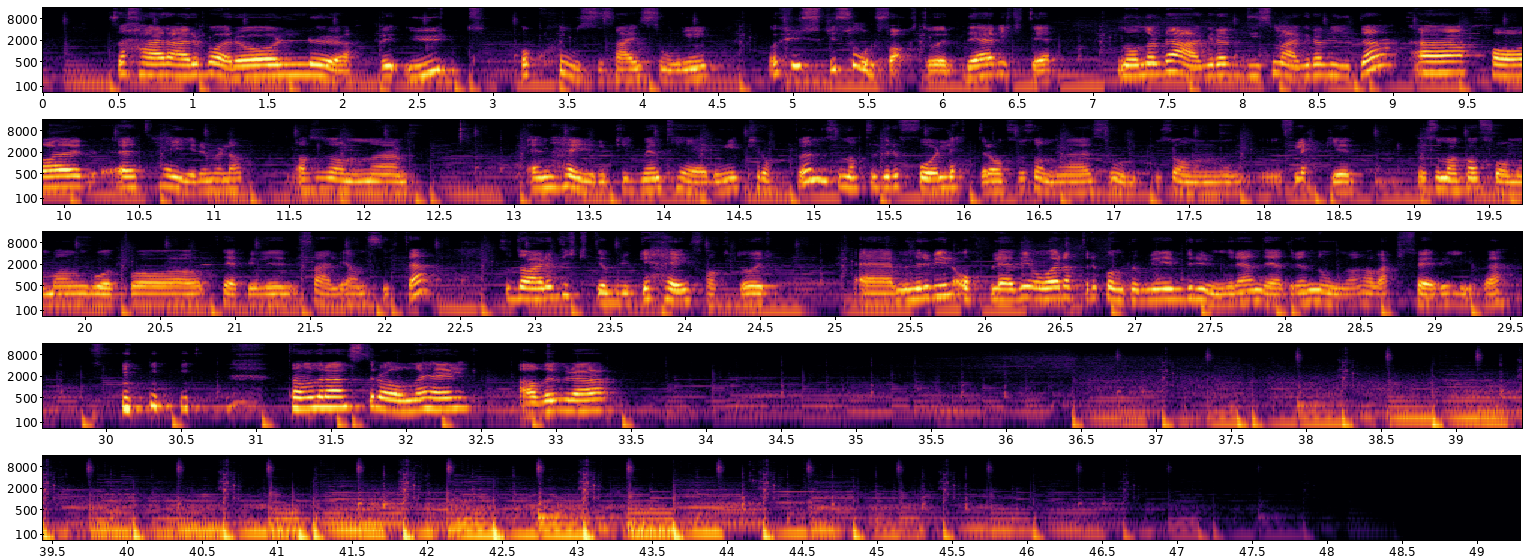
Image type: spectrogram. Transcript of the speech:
Så her er det bare å løpe ut og kose seg i solen. Og huske solfaktor, det er viktig. Nå når er, de som er gravide, eh, har et høyere mellom, altså sånn eh, en høyere pigmentering i kroppen, sånn at dere får lettere også sånne, sol, sånne flekker som man kan få når man går på p-piller, særlig i ansiktet. Så da er det viktig å bruke høy faktor. Eh, men dere vil oppleve i år at dere kommer til å bli brunere enn det dere noen gang har vært før i livet. da må dere ha en strålende helg. Ha det bra.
